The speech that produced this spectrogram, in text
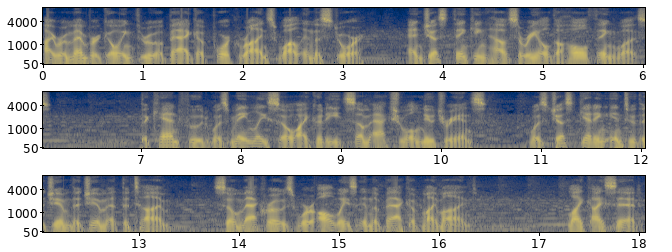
I remember going through a bag of pork rinds while in the store, and just thinking how surreal the whole thing was. The canned food was mainly so I could eat some actual nutrients, was just getting into the gym the gym at the time, so macros were always in the back of my mind. Like I said,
